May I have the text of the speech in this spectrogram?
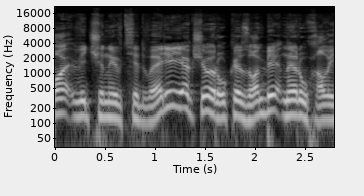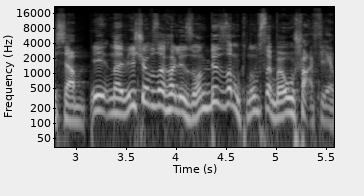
Хто відчинив ці двері, якщо руки зомбі не рухалися? І навіщо взагалі зомбі замкнув себе у шафі?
